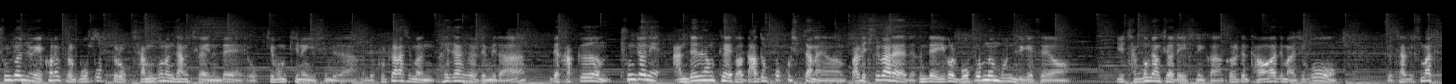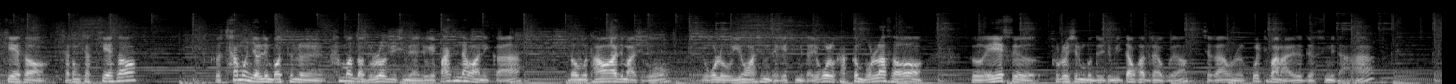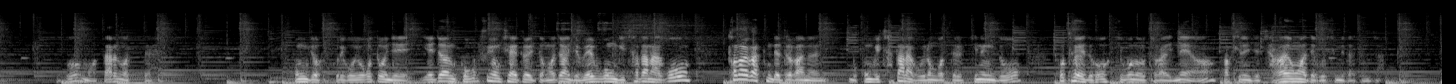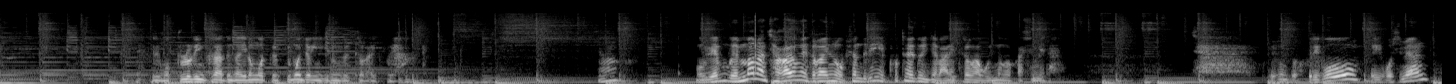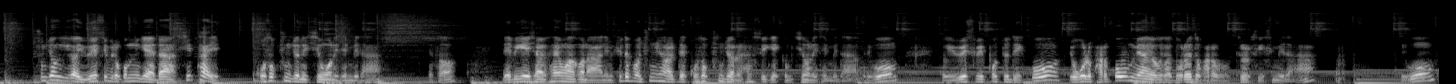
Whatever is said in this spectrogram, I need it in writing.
충전 중에 커넥터를 못 뽑도록 잠그는 장치가 있는데 요 기본 기능이 있습니다. 근데 불편하시면 해제하셔도 됩니다. 근데 가끔 충전이 안 되는 상태에서 나도 뽑고 싶잖아요. 빨리 출발해야 돼. 근데 이걸 못 뽑는 분들이 계세요. 이게 잠금 장치가 돼 있으니까 그럴 땐 당황하지 마시고 그 자기 스마트 키에서 자동차 키에서 그 차문 열린 버튼을 한 번 더 눌러주시면 이게 빠진다고 하니까 너무 당황하지 마시고 이걸로 이용하시면 되겠습니다. 이걸 가끔 몰라서 그 AS 부르시는 분들이 좀 있다고 하더라고요. 제가 오늘 꿀팁 하나 알려드렸습니다. 그리고 뭐 다른 것들 공조 그리고 이것도 이제 예전 고급 승용차에 들어있던 거죠. 이제 외부 공기 차단하고 터널 같은 데 들어가면 뭐 공기 차단하고 이런 것들 기능도 포토에도 기본으로 들어가 있네요. 확실히 이제 자가용화되고 있습니다. 점점. 네, 그리고 뭐 블루링크라든가 이런 것들 기본적인 기능들 들어가 있고요. 어? 뭐 웬, 웬만한 자가용에 들어가 있는 옵션들이 포토에도 이제 많이 들어가고 있는 것 같습니다. 자, 이 정도. 그리고 여기 보시면 충전기가 USB로 꼽는 게 아니라 C타입 고속 충전이 지원이 됩니다. 그래서 내비게이션을 사용하거나 아니면 휴대폰 충전할 때 고속 충전을 할 수 있게끔 지원이 됩니다. 그리고 여기 USB 포트도 있고 이걸로 바로 꼽으면 여기서 노래도 바로 들을 수 있습니다. 그리고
